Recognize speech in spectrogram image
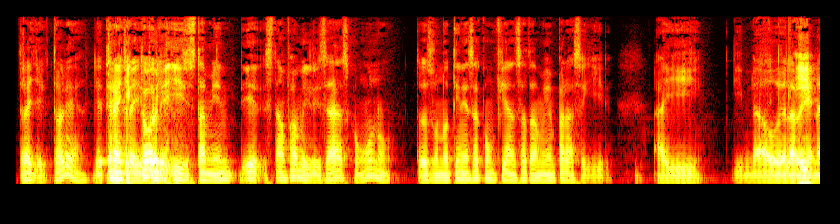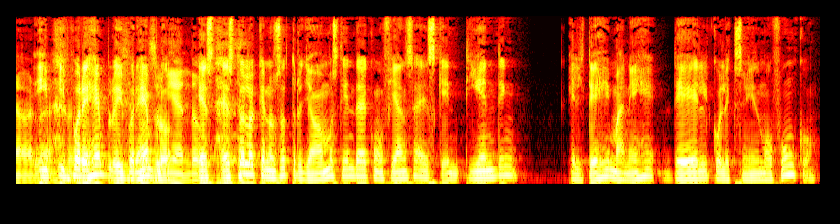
Trayectoria. ya tienen Trayectoria. Y también están familiarizadas con uno. Entonces uno tiene esa confianza también para seguir ahí guindado de la y, vena, ¿verdad? y- y por ejemplo, y por ejemplo, esto es lo que nosotros llamamos tienda de confianza, es que entienden el teje y maneje del coleccionismo Funko.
